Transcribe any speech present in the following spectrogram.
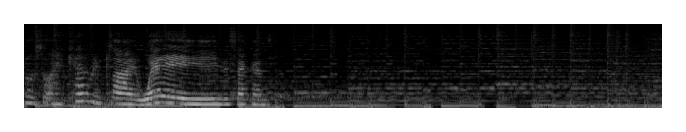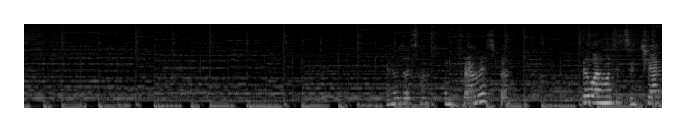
Oh, so I can reply. Wait a second. From Ferris, but still I wanted to check.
